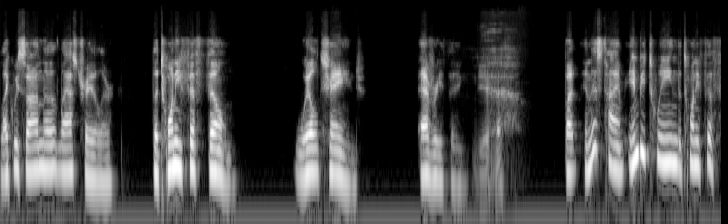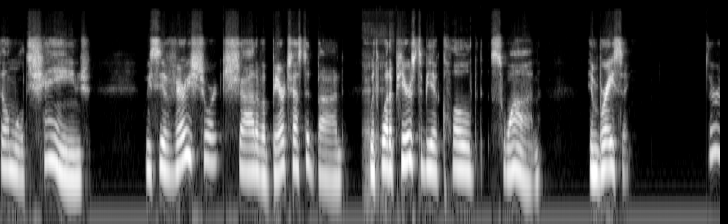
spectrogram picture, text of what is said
like we saw in the last trailer, the 25th film will change everything. Yeah, But in this time, in between the 25th film will change, we see a very short shot of a bare chested Bond with what appears to be a clothed swann embracing. There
